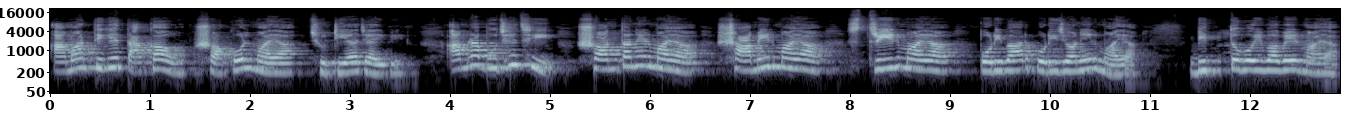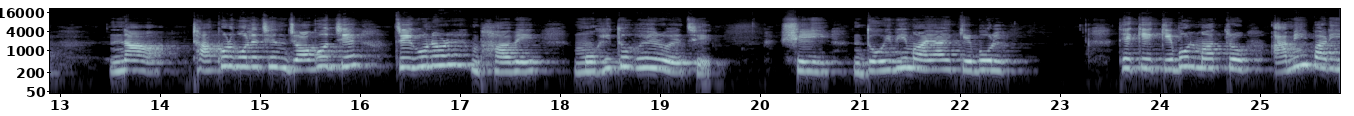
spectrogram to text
আমার দিকে তাকাও, সকল মায়া ছুটিয়া যাইবে। আমরা বুঝেছি, সন্তানের মায়া, স্বামীর মায়া, স্ত্রীর মায়া, পরিবার পরিজনের মায়া, বিত্ত বৈভবের মায়া। না, ঠাকুর বলেছেন, জগৎ যে ত্রিগুণের ভাবে মোহিত হয়ে রয়েছে সেই দৈবী মায়ায় কেবল, থেকে কেবলমাত্র আমি পারি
